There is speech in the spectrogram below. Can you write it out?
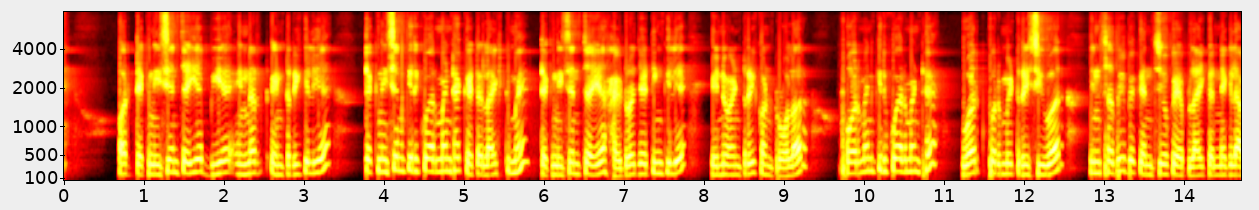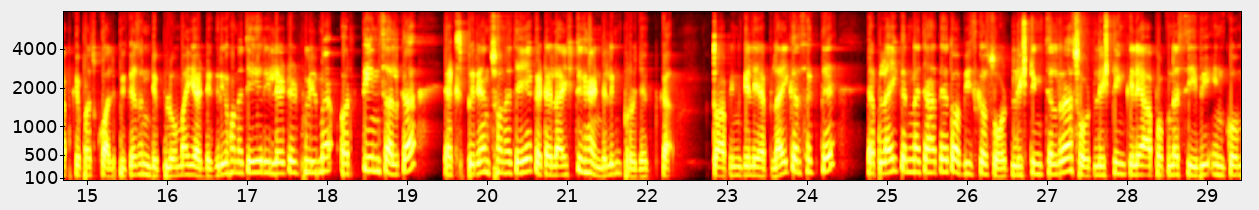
और टेक्नीशियन चाहिए बी ए इनर एंट्री के लिए। टेक्नीशियन की रिक्वायरमेंट है कैटेलाइस्ट में। टेक्नीशियन चाहिए हाइड्रोजेटिंग के लिए इन्वेंट्री कंट्रोलर फॉरमैन की रिक्वायरमेंट है वर्क परमिट रिसीवर इन सभी वैकेंसियों को अप्लाई करने के लिए आपके पास क्वालिफिकेशन डिप्लोमा या डिग्री होना चाहिए रिलेटेड फ़ील्ड में और तीन साल का एक्सपीरियंस होना चाहिए कैटेलाइस्टिक हैंडलिंग प्रोजेक्ट का। तो आप इनके लिए अप्लाई कर सकते हैं। अप्लाई करना चाहते हैं तो अभी इसका शॉर्ट लिस्टिंग चल रहा है। शॉर्ट लिस्टिंग के लिए आप अपना सी इनको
